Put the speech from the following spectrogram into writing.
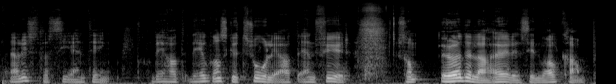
Men jeg har lyst til å si en ting. Det er, at, det er jo ganske utrolig at en fyr som ødela Høyre sin valgkamp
